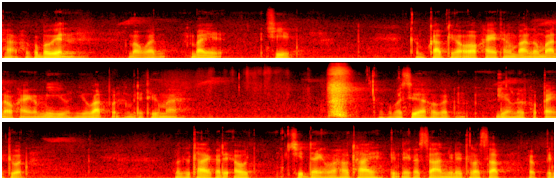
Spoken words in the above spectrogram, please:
พระเขาก็บเวนบอกว่าใบฉีดกำกับที่เขาออกไห้ทั้งบ้านโรงพยาบาลออกไห้ก็มีอยู่อยู่วัดผลม่ได้ถือมาเขาก็ว่าเสือเขาก็เลี้ยงรถเข้าไปตรวจวันสุดท้ายก็ได้เอาคิดได้ว่าเขาทายเป็นเอกสารอยู่ในโทรศัพท์กับเป็น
